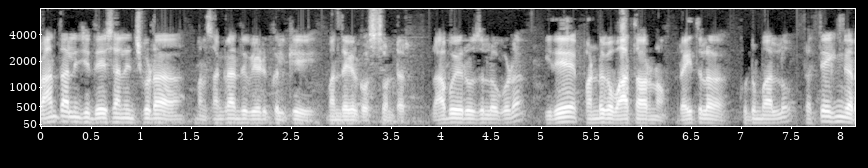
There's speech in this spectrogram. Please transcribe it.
ప్రాంతాల నుంచి దేశాల నుంచి కూడా మన సంక్రాంతి వేడుకలకి మన దగ్గరకు వస్తుంటారు. రాబోయే రోజుల్లో కూడా ఇదే పండుగ వాతావరణం రైతుల కుటుంబాల్లో ప్రత్యేకంగా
